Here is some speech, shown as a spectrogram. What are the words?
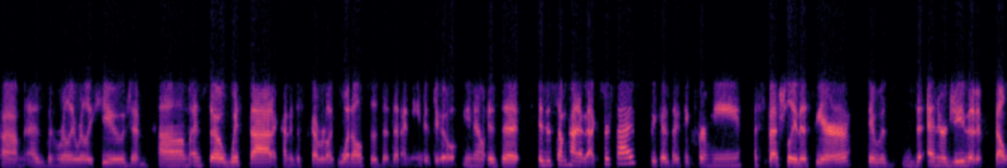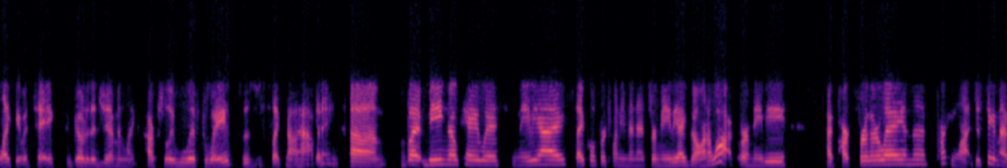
um, has been really really huge. And um, and so with that I kind of discovered like what else is it that I need to do? You know is it is it some kind of exercise? Because I think for me especially this year it was the energy that it felt like it would take to go to the gym and like actually lift weights was just like not happening. Um, but being okay with maybe I cycle for 20 minutes or maybe I go on a walk or maybe I park further away in the parking lot just to get my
